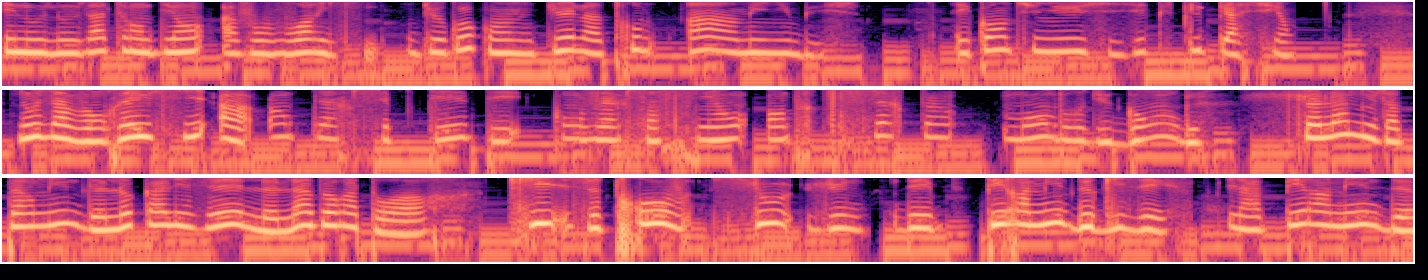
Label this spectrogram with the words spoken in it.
et nous nous attendions à vous voir ici. Diogo conduit la troupe à un minibus et continue ses explications. Nous avons réussi à intercepter des conversations entre certains membres du gang. Cela nous a permis de localiser le laboratoire qui se trouve sous une des pyramides de Gizeh. La pyramide de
